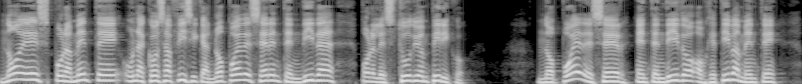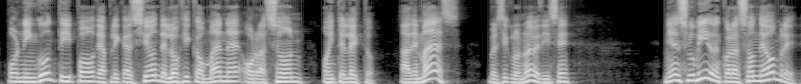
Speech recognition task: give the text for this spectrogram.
No es puramente una cosa física, no puede ser entendida por el estudio empírico. No puede ser entendido objetivamente por ningún tipo de aplicación de lógica humana o razón o intelecto. Además, versículo 9 dice, ni han subido en corazón de hombre.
